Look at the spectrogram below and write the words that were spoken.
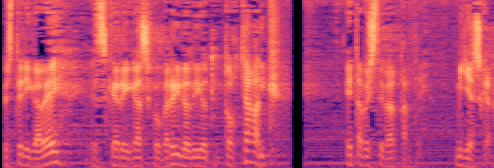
Besterik gabe, ezkerrik asko berriro diote tortxagatik, eta beste bat arte. Mila esker.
